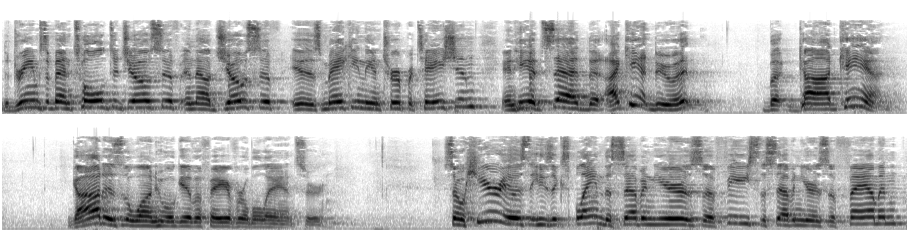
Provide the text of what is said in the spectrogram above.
The dreams have been told to Joseph, and now Joseph is making the interpretation, and he had said that I can't do it, but God can. God is the one who will give a favorable answer. So here is, he's explained the seven years of feast, the seven years of famine,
